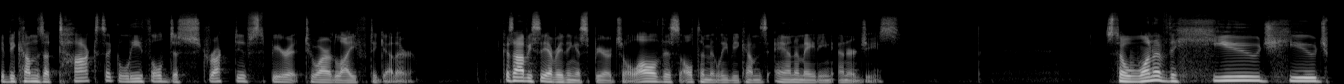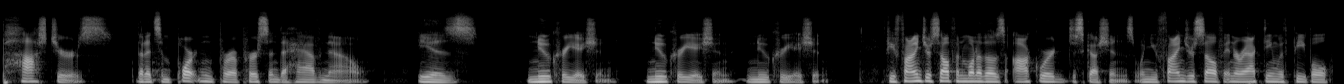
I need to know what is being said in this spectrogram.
It becomes a toxic, lethal, destructive spirit to our life together because obviously everything is spiritual. All of this ultimately becomes animating energies. So, one of the huge, huge postures that it's important for a person to have now is new creation, new creation, new creation. If you find yourself in one of those awkward discussions, when you find yourself interacting with people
